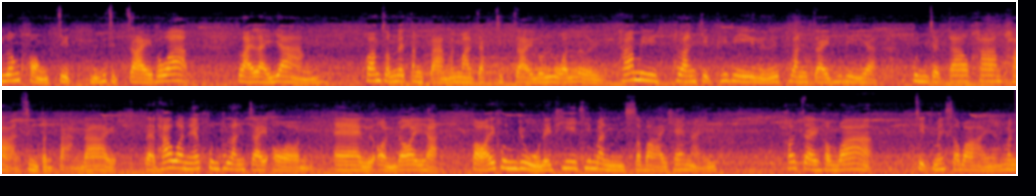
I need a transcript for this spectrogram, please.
เรื่องของจิตหรือจิตใจ เพราะว่าหลาย ๆ อย่างความสำเร็จต่างๆ มันมาจากจิตใจล้วนๆเลย ถ้ามีพลังจิตที่ดีหรือพลังใจที่ดีอะ คุณจะก้าวข้ามผ่านสิ่งต่างๆ ได้ แต่ถ้าวันนี้คุณพลังใจอ่อนแอหรืออ่อนด้อยค่ะ ต่อให้คุณอยู่ในที่ที่มันสบายแค่ไหน เข้าใจคำว่าจิตไม่สบายมัน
